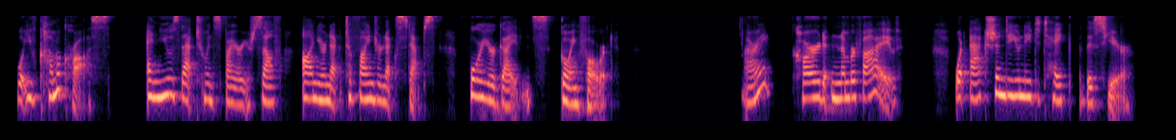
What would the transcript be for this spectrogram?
what you've come across and use that to inspire yourself on your neck to find your next steps for your guidance going forward. All right, card number five. What action do you need to take this year?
